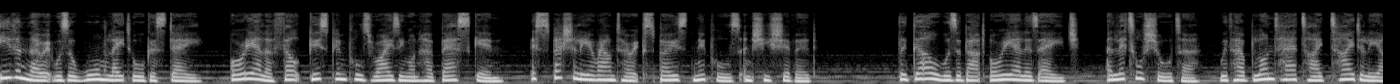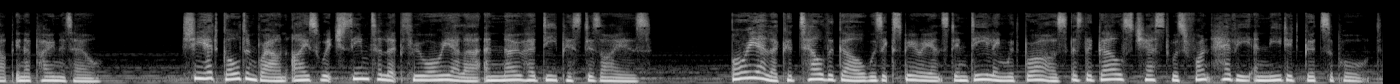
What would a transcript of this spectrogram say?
Even though it was a warm late August day, Ariella felt goose pimples rising on her bare skin, especially around her exposed nipples, and she shivered. The girl was about Ariella's age, a little shorter, with her blonde hair tied tidily up in a ponytail. She had golden brown eyes which seemed to look through Ariella and know her deepest desires. Ariella could tell the girl was experienced in dealing with bras as the girl's chest was front heavy and needed good support.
